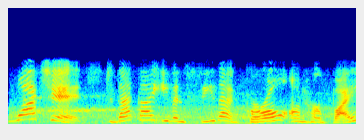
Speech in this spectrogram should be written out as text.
Watch it! Did that guy even see that girl on her bike?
